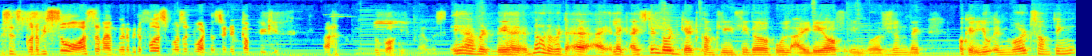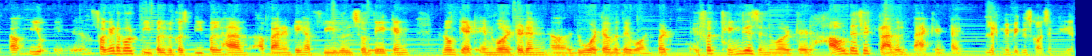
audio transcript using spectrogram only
This is gonna be so awesome. I'm gonna be the first person to understand it completely. Ah, too cocky. I was. Yeah, but yeah, no, no, but I, I like I still don't get completely the whole idea of inversion. Like, okay, you invert something, uh, you uh, forget about people because people have apparently have free will, so they can you know get inverted and uh, do whatever they want. But if a thing is inverted, how does it travel back in time? Let me make this concept clear.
